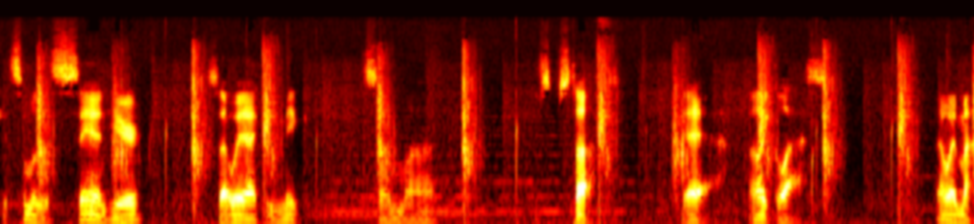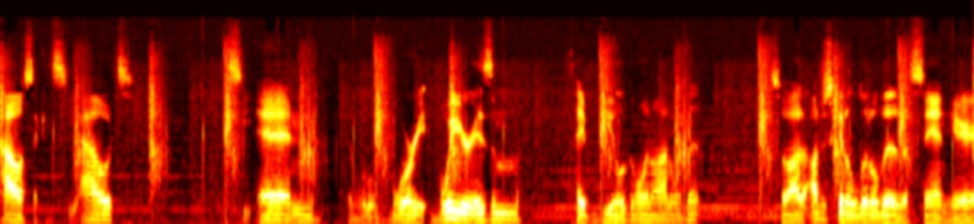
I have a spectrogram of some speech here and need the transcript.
get some of the sand here, so that way I can make some uh, some stuff. Yeah, I like glass. That way, my house I can see out, see in, a little voyeurism type deal going on with it. So I'll, I'll just get a little bit of the sand here,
